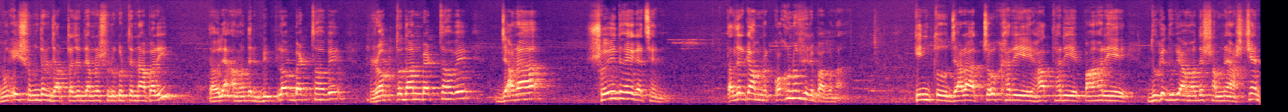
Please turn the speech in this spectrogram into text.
এবং এই সুন্দর যাত্রা যদি আমরা শুরু করতে না পারি, তাহলে আমাদের বিপ্লব ব্যর্থ হবে, রক্তদান ব্যর্থ হবে। যারা শহীদ হয়ে গেছেন, তাদেরকে আমরা কখনো ফিরে পাবো না। কিন্তু যারা চোখ হারিয়ে, হাত হারিয়ে, পা হারিয়ে ধুকে ধুকে আমাদের সামনে আসছেন,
